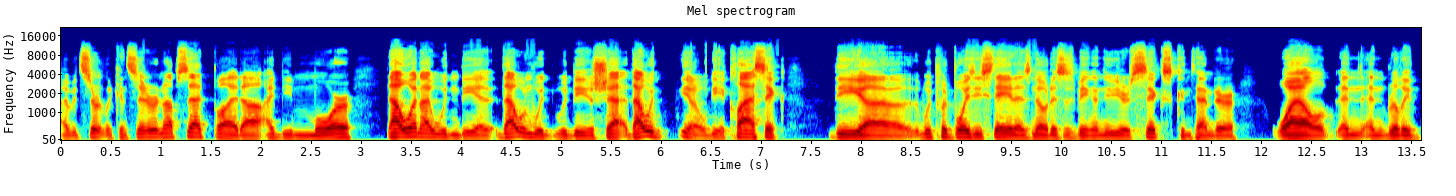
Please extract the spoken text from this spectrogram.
I would certainly consider an upset, but uh, I'd be more that one. I wouldn't be a that one would would be a sh- that would you know be a classic the uh, would put Boise State as notice as being a New Year's Six contender, while and and really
